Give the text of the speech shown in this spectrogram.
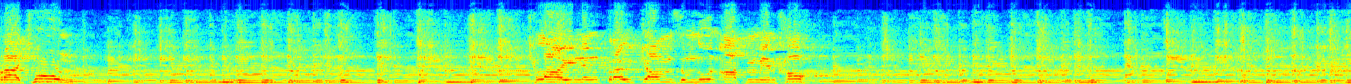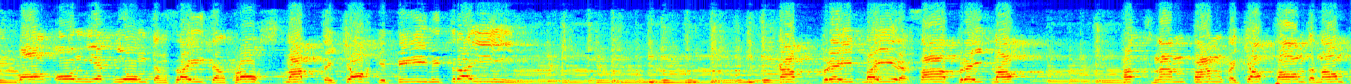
ប្រាឈួនឆ្លើយនឹងត្រូវចំសំនួនអត់មានខុស បងប្អូនញាតិញោមទាំងស្រីទាំងប្រុសស្ដាប់ទៅចោះជាទីមិត្តរីកាប់ព្រៃ3រក្សាព្រៃ10ហឹកឆ្នាំ5ក៏ចប់តอมតំណំ2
